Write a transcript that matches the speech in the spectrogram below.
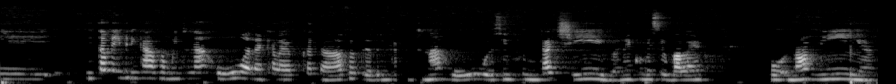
e, e também brincava muito na rua, naquela época dava para brincar muito na rua, eu sempre fui muito ativa, né? Comecei o balé novinha.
